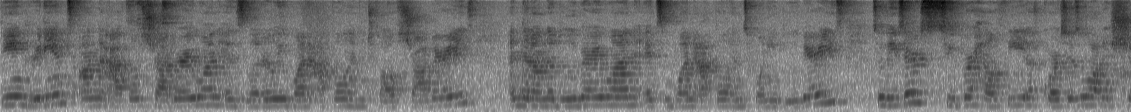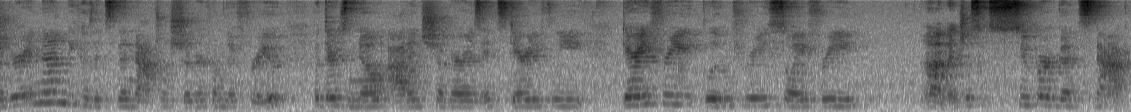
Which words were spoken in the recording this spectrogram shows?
The ingredients on the apple strawberry one is literally one apple and 12 strawberries. And then on the blueberry one, it's one apple and 20 blueberries. So these are super healthy. Of course, there's a lot of sugar in them because it's the natural sugar from the fruit, but there's no added sugars. It's dairy free, dairy free, gluten free, soy free. Um, it's just super good snack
